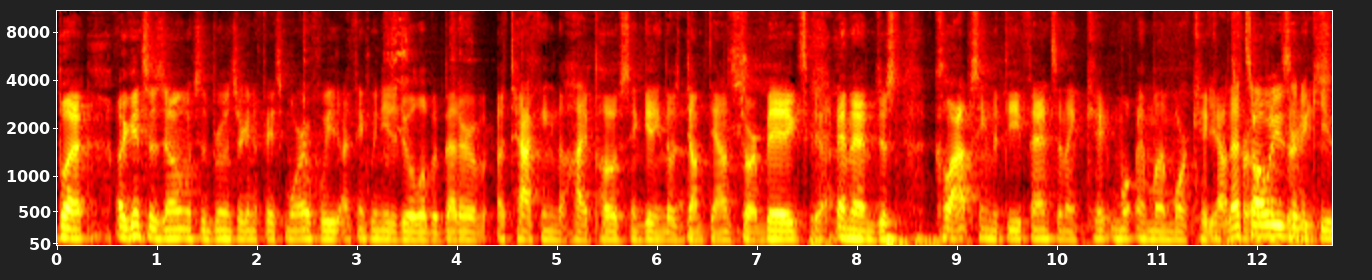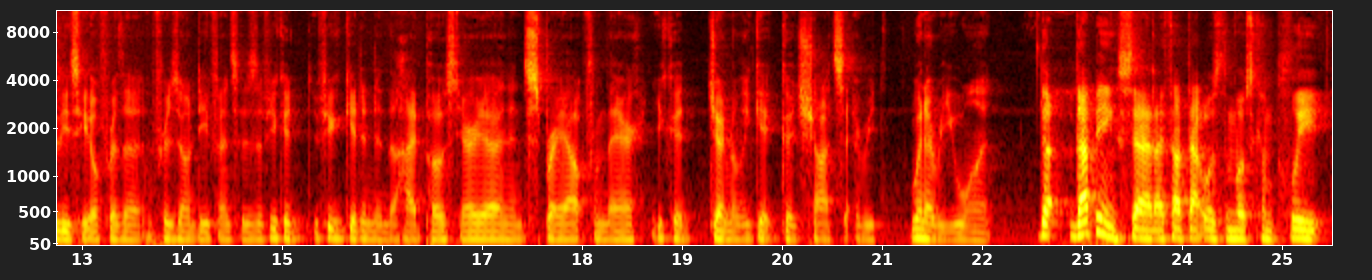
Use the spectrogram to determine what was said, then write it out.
But against a zone, which the Bruins are going to face more of, we I think we need to do a little bit better of attacking the high post and getting those dump downs to our bigs, Yeah. and then just collapsing the defense and then kick more, and then more kickouts. yeah, that's always an. Achilles heel for the for zone defenses. If you could if you could get into the high post area and then spray out from there, you could generally get good shots every whenever you want. That that being said, I thought that was the most complete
